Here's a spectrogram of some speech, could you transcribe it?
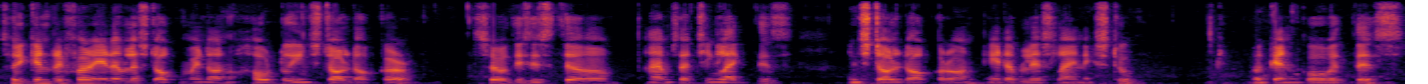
So you can refer AWS document on how to install Docker. So this is the, I am searching like this, install Docker on AWS Linux 2. You can go with this.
